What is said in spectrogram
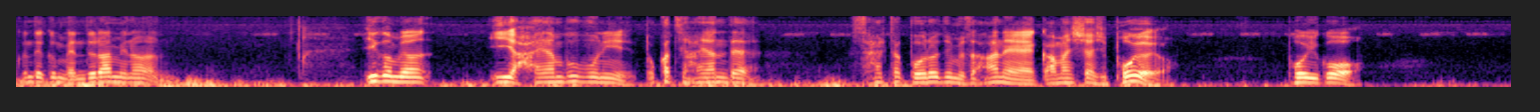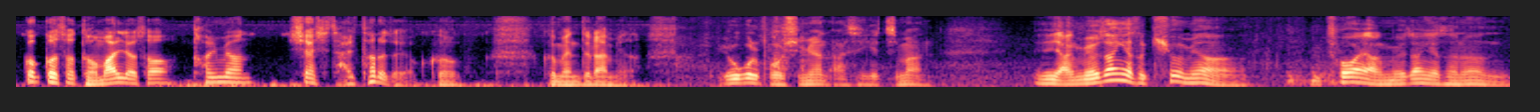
근데 그 맨드라미는 익으면 이 하얀 부분이 똑같이 하얀데 살짝 벌어지면서 안에 까만 씨앗이 보여요. 보이고 꺾어서 더 말려서 털면 씨앗이 잘 털어져요. 그, 그 맨드라면. 요걸 보시면 아시겠지만, 이 양묘장에서 키우면, 초와 양묘장에서는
